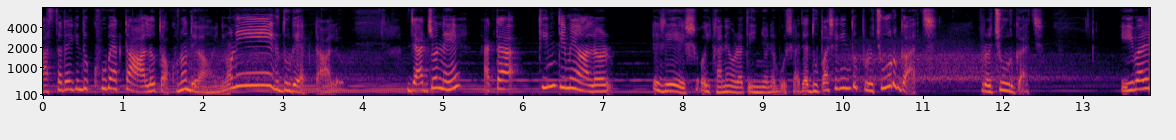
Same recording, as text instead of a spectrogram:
রাস্তাটায় কিন্তু খুব একটা আলো তখনও দেওয়া হয়নি, অনেক দূরে একটা আলো। যার জন্যে একটা টিমটিমে আলোর রেশ ওইখানে ওরা তিনজনে বসে আছে দুপাশে কিন্তু প্রচুর গাছ প্রচুর গাছ। এইবারে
